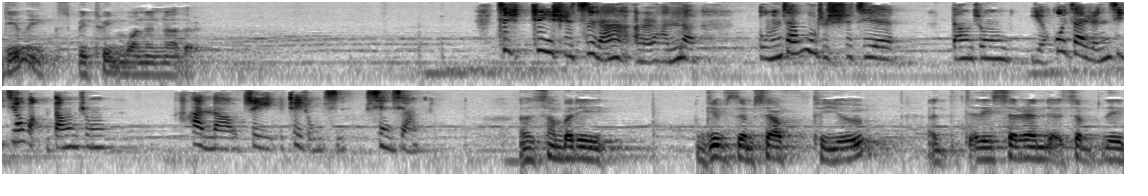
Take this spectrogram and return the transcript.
dealings between one another. 这这是自然而然的。我们在物质世界当中，也会在人际交往当中看到这这种现现象。 And somebody gives themselves to you, and they surrender, some, they,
